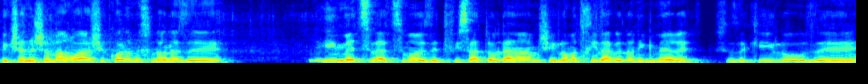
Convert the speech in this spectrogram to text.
וכשהנשמה רואה שכל המכלול הזה אימץ לעצמו איזו תפיסת עולם שהיא לא מתחילה ולא נגמרת, שזה כאילו זה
